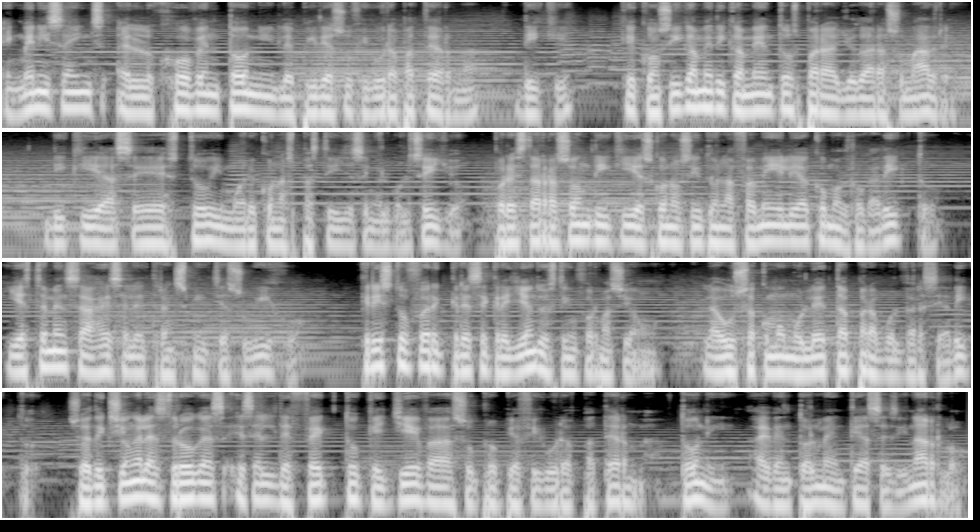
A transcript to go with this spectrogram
En Many Saints, el joven Tony le pide a su figura paterna, Dicky, que consiga medicamentos para ayudar a su madre. Dicky hace esto y muere con las pastillas en el bolsillo. Por esta razón, Dicky es conocido en la familia como drogadicto, y este mensaje se le transmite a su hijo. Christopher crece creyendo esta información, la usa como muleta para volverse adicto. Su adicción a las drogas es el defecto que lleva a su propia figura paterna, Tony, a eventualmente asesinarlo.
